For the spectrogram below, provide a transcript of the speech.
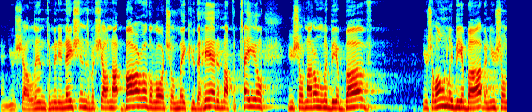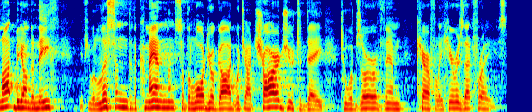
And you shall lend to many nations, but shall not borrow. The Lord shall make you the head and not the tail. You shall not only be above, you shall only be above, and you shall not be underneath. If you will listen to the commandments of the Lord your God, which I charge you today to observe them carefully. Here is that phrase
